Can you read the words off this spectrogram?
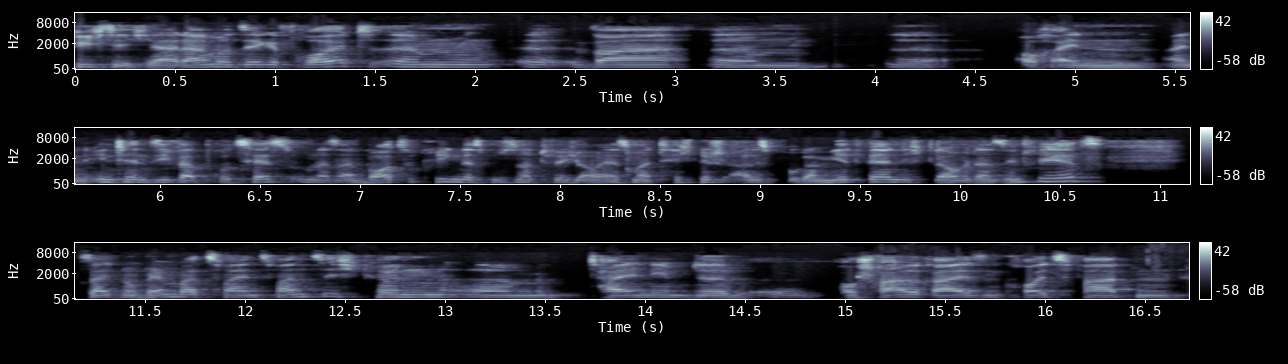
Richtig, ja, da haben wir uns sehr gefreut. Ähm, äh, war ähm, äh, auch ein, ein intensiver Prozess, um das an Bord zu kriegen. Das muss natürlich auch erstmal technisch alles programmiert werden. Ich glaube, da sind wir jetzt. Seit November 22 können ähm, teilnehmende äh, Pauschalreisen, Kreuzfahrten,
